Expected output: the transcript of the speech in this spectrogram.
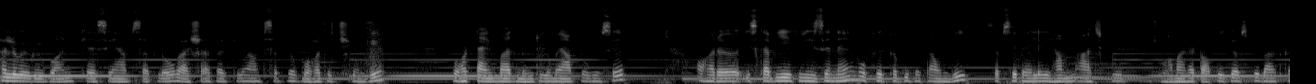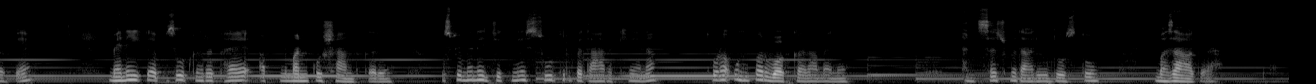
Hello everyone, कैसे हैं आप सब लोग? आशा करती हूँ आप सब लोग बहुत अच्छे होंगे। बहुत टाइम बाद मिल रही हूँ मैं आप लोगों से। और इसका भी एक रीज़न है, वो फिर कभी बताऊँगी। सबसे पहले हम आज के जो हमारा टॉपिक है, उस पर बात करते हैं। मैंने एक एपिसोड कर रखा है, अपने मन को शांत करें। उस पर मैंने जितने सूत्र बता रखे हैं ना, थोड़ा उन पर वर्क करा मैंने। एंड सच बता रही हूँ दोस्तों, मज़ा आ गया।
